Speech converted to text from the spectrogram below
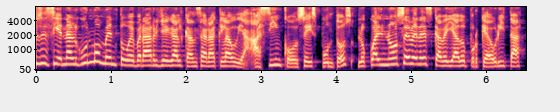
Entonces, si en algún momento Ebrar llega a alcanzar a Claudia a cinco o seis puntos, lo cual no se ve descabellado porque ahorita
